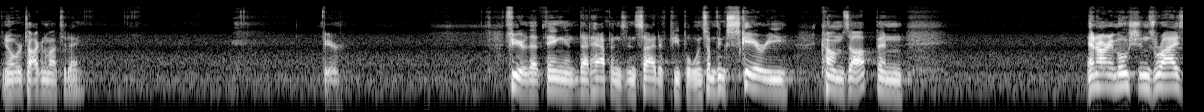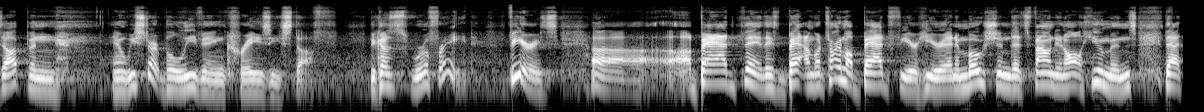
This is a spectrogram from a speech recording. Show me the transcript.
You know what we're talking about today? Fear. Fear, that thing that happens inside of people when something scary comes up and, and our emotions rise up and and we start believing crazy stuff because we're afraid. Fear is uh, a bad thing. Bad, I'm talking about bad fear here, an emotion that's found in all humans that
